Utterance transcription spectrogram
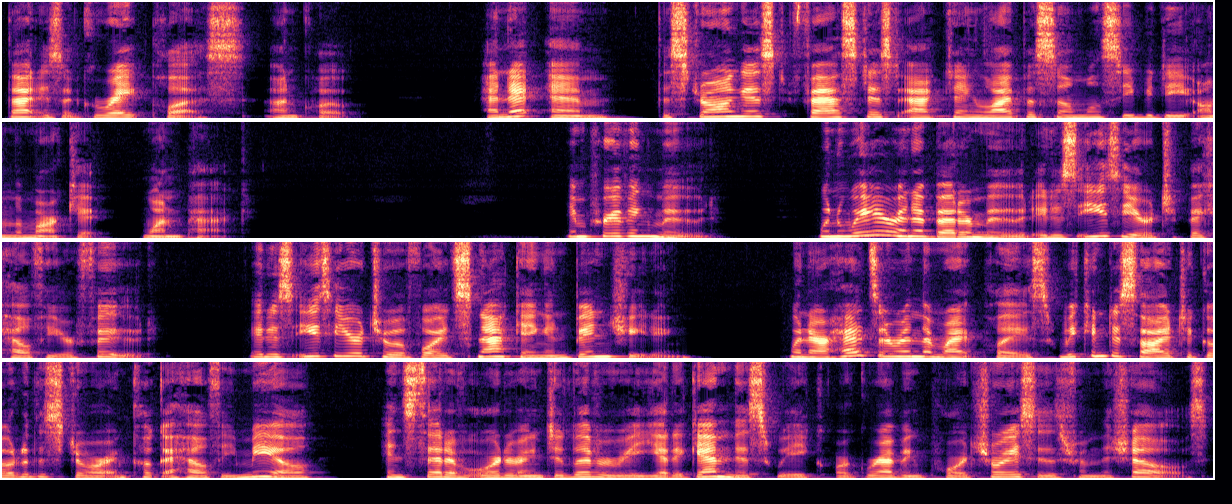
that is a great plus. Unquote. Annette M., the strongest, fastest acting liposomal CBD on the market, one pack. Improving mood. When we are in a better mood, it is easier to pick healthier food. It is easier to avoid snacking and binge eating. When our heads are in the right place, we can decide to go to the store and cook a healthy meal instead of ordering delivery yet again this week or grabbing poor choices from the shelves.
